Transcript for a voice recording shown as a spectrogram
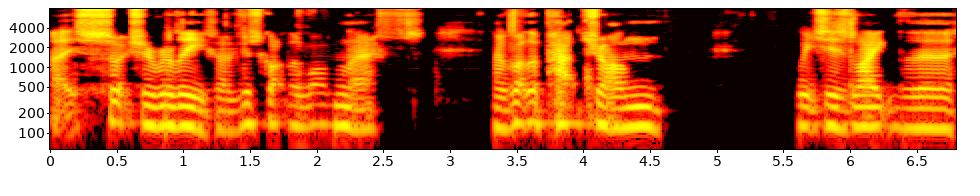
That is such a relief. I've just got the one left. I've got the patch on, which is like the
